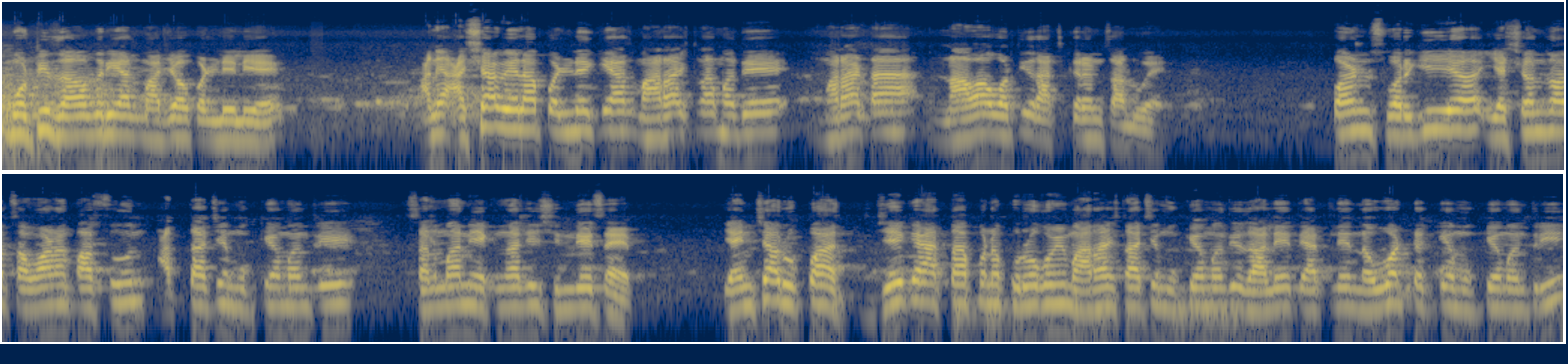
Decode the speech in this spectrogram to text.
मोठी जबाबदारी आज माझ्यावर पडलेली आहे. आणि अशा वेळेला पडले की आज महाराष्ट्रामध्ये मराठा नावावरती राजकारण चालू आहे. पण स्वर्गीय यशवंतराव चव्हाणांपासून आत्ताचे मुख्यमंत्री सन्माननीय एकनाथजी शिंदे साहेब यांच्या रूपात जे काय आता आपण पुरोगामी महाराष्ट्राचे मुख्यमंत्री झाले त्यातले नव्वद टक्के मुख्यमंत्री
